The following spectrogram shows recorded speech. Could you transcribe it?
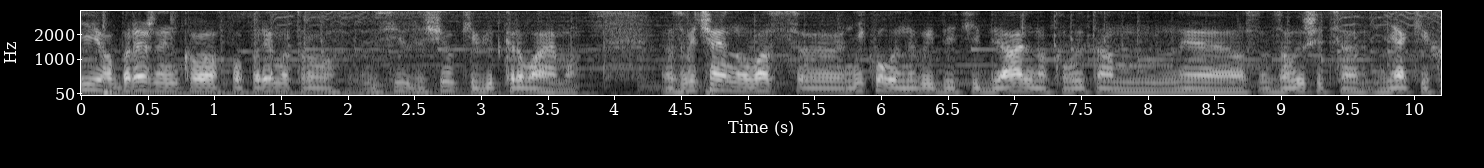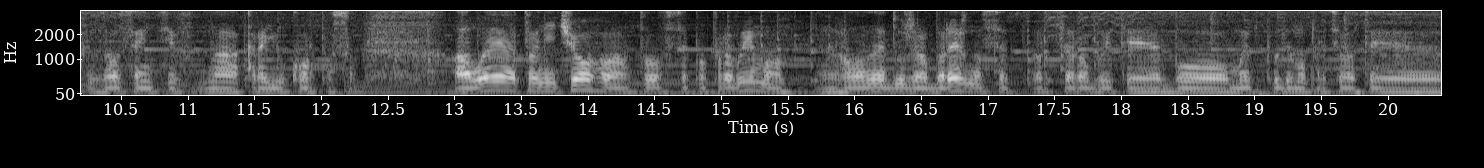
і обережненько по периметру усі защілки відкриваємо. Звичайно, у вас е, ніколи не вийде ідеально, коли там не залишиться ніяких заосенців на краю корпусу. Але то нічого, то все поправимо. Головне дуже обережно все це робити, бо ми будемо працювати е,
